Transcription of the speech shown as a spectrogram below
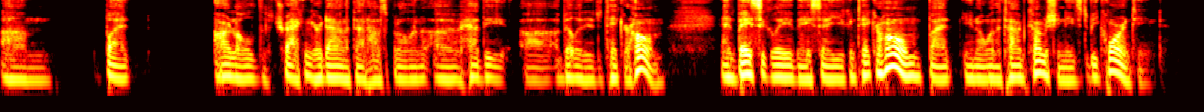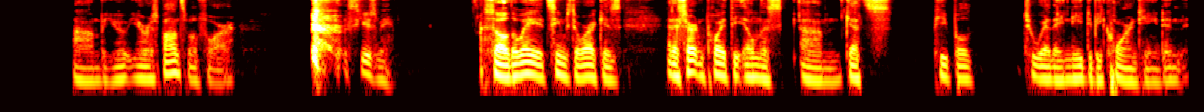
Um, but Arnold tracking her down at that hospital and uh, had the uh, ability to take her home. And basically, they say you can take her home, but you know when the time comes, she needs to be quarantined. Um, but you, you're responsible for. Excuse me. So the way it seems to work is, at a certain point, the illness um, gets people to where they need to be quarantined, and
